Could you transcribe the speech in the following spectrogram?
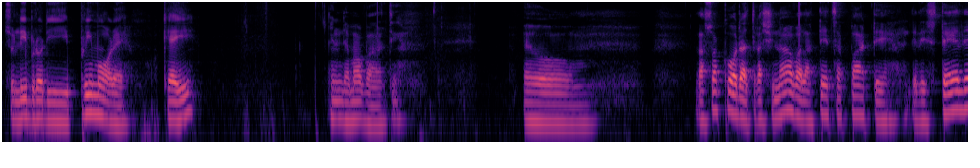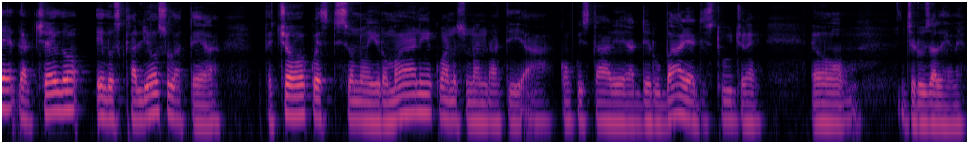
sul libro di Primore, ok? Andiamo avanti. Um, La sua coda trascinava la terza parte delle stelle dal cielo e lo scagliò sulla terra. Perciò questi sono i romani quando sono andati a conquistare, a derubare, a distruggere eh, Gerusalemme.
